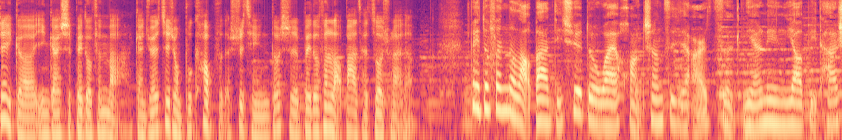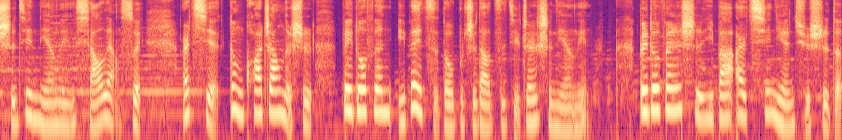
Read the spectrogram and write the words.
这个应该是贝多芬吧？感觉这种不靠谱的事情都是贝多芬老爸才做出来的。贝多芬的老爸的确对外谎称自己的儿子年龄要比他实际年龄小两岁，而且更夸张的是，贝多芬一辈子都不知道自己真实年龄。贝多芬是一八二七年去世的，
